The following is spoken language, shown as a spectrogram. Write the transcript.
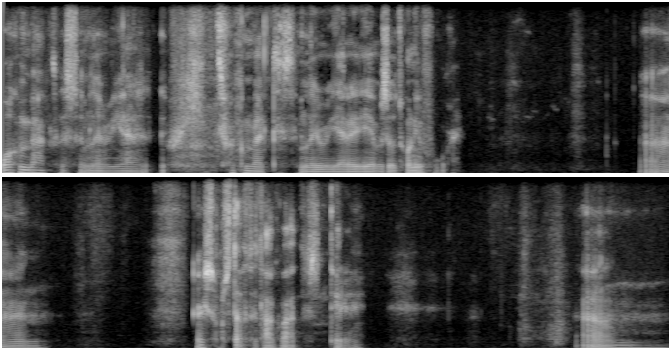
Welcome back to Similar Reality. Welcome back to Similar Reality episode 24. Um, there's some stuff to talk about this today. Um,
